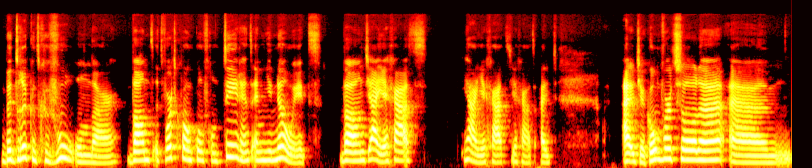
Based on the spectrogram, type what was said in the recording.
bedrukkend gevoel onder. Want het wordt gewoon confronterend en you know it. Want ja, je gaat, ja, je gaat, je gaat uit, uit je comfortzone um,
